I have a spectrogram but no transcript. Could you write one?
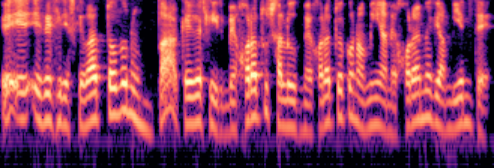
Eh, eh, es decir, es que va todo en un pack, es decir, mejora tu salud, mejora tu economía, mejora el medio ambiente.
